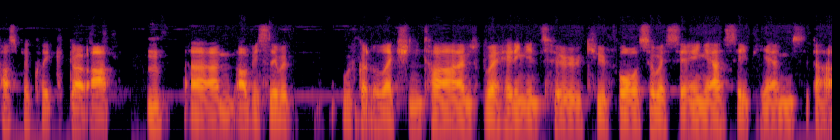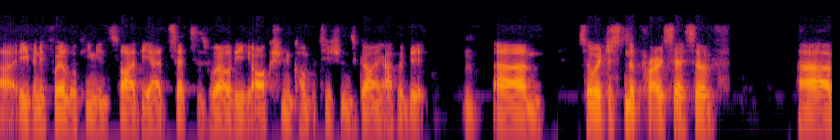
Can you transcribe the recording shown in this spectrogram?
cost per click go up Mm. um, obviously we've, we've got election times we're heading into q4 so we're seeing our cpms uh, even if we're looking inside the ad sets as well the auction competition's going up a bit Mm. um, so we're just in the process of uh,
